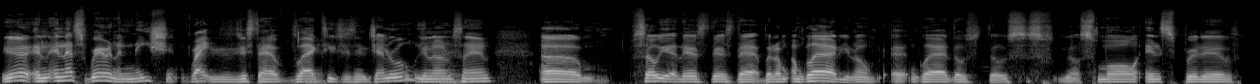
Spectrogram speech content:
Yeah, and, and that's rare in the nation. Right. Just to have black right. teachers in general. You know right. what I'm saying? Um, so yeah, there's there's that, but I'm I'm glad you know I'm glad those those you know small inspirative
